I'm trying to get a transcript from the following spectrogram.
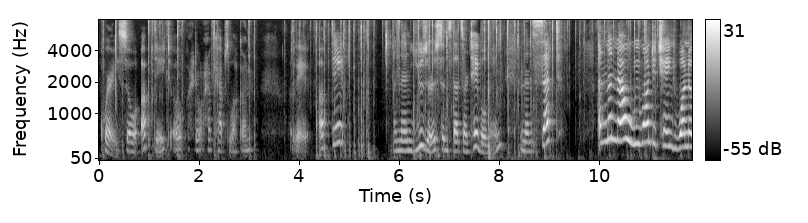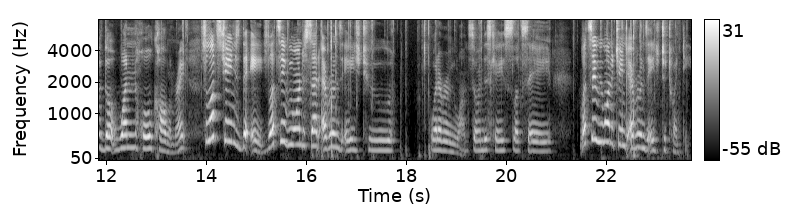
query. So update, oh, I don't have caps lock on. Okay, update, and then users, since that's our table name, and then set, and then now we want to change one of the one whole column, right? So let's change the age. Let's say we want to set everyone's age to whatever we want. So in this case, let's say, let's say we want to change everyone's age to 20.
